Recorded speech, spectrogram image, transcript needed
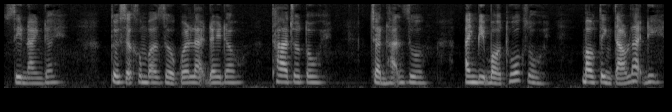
xin anh đây. Tôi sẽ không bao giờ quay lại đây đâu. Tha cho tôi. Trần Hãn Dương, anh bị bỏ thuốc rồi. Mau tỉnh táo lại đi.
